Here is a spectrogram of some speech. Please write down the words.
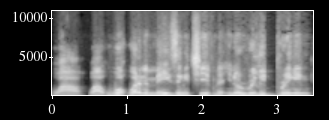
Wow. Wow. What, what an amazing achievement. You know, really bringing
